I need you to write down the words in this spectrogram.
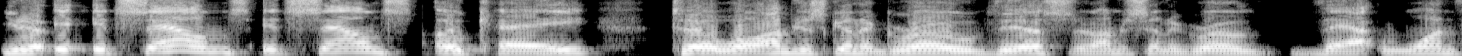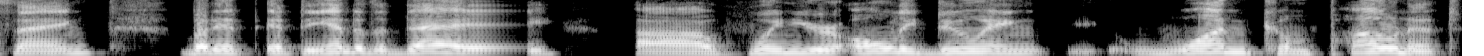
you know it, it sounds it sounds okay to well i'm just going to grow this and i'm just going to grow that one thing. But it, at the end of the day uh, when you're only doing one component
